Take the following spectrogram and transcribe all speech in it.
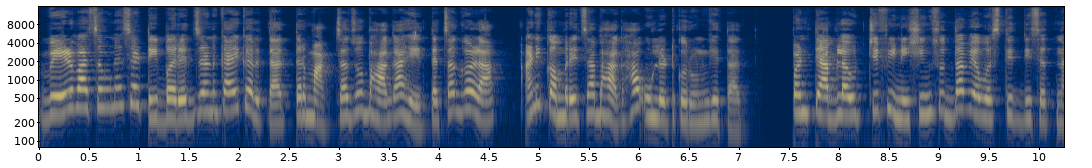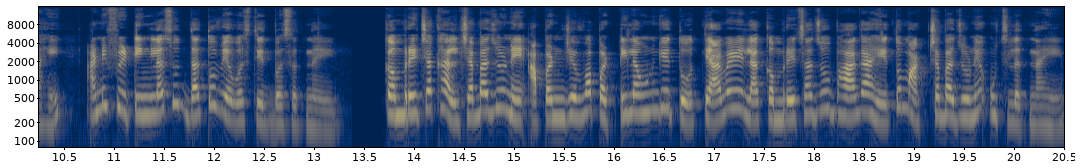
वेळ वाचवण्यासाठी बरेच जण काय करतात तर मागचा जो भाग आहे त्याचा गळा आणि कमरेचा भाग हा उलट करून घेतात. पण त्या ब्लाऊजची फिनिशिंग सुद्धा व्यवस्थित दिसत नाही आणि फिटिंगला सुद्धा तो व्यवस्थित बसत नाही. कमरेच्या खालच्या बाजूने आपण जेव्हा पट्टी लावून घेतो त्यावेळेला कमरेचा जो भाग आहे तो मागच्या बाजूने उचलत नाही.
